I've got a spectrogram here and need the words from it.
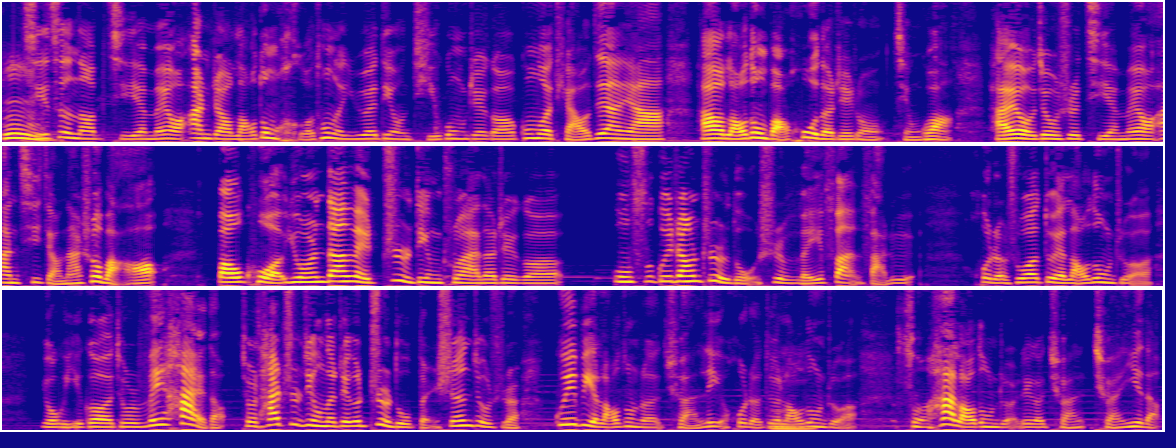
嗯，其次呢，企业没有按照劳动合同的约定提供这个工作条件呀，还有劳动保护的这种情况；还有就是企业没有按期缴纳社保，包括用人单位制定出来的这个公司规章制度是违反法律，或者说对劳动者。有一个就是危害的，就是他制定的这个制度本身就是规避劳动者权利，或者对劳动者损害劳动者这个权权益的。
